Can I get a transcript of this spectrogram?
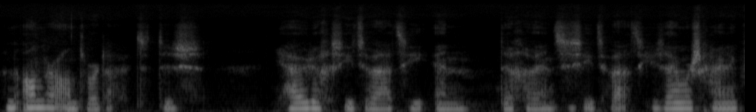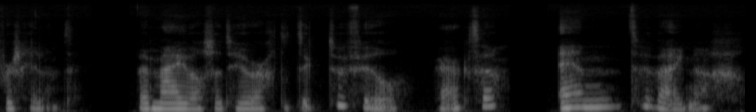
een ander antwoord uit. Dus je huidige situatie en de gewenste situatie zijn waarschijnlijk verschillend. Bij mij was het heel erg dat ik te veel werkte en te weinig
